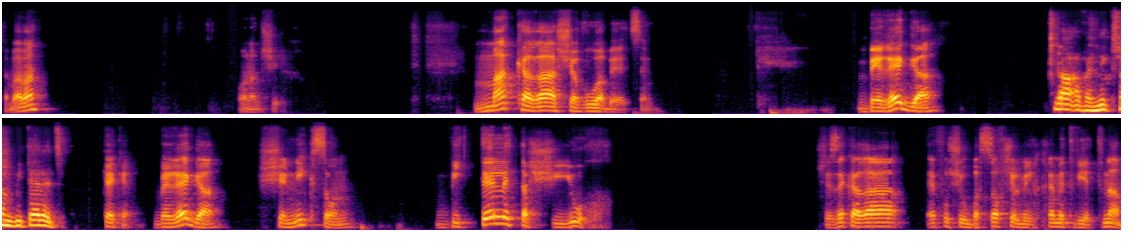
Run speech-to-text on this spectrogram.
סבבה? בואו נמשיך. מה קרה השבוע בעצם? ברגע... לא, אבל ניקסון ביטל את זה. כן, כן. ברגע שניקסון ביטל את השיוך, שזה קרה איפשהו בסוף של מלחמת וייטנאם,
